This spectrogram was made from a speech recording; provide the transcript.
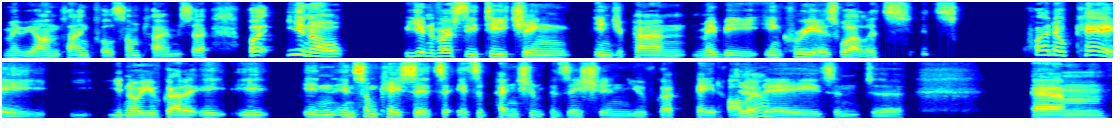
maybe unthankful sometimes. Uh, but you know, university teaching in Japan, maybe in Korea as well. It's it's quite okay. You know, you've got a, in in some cases it's it's a pension position. You've got paid holidays, and uh, um,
